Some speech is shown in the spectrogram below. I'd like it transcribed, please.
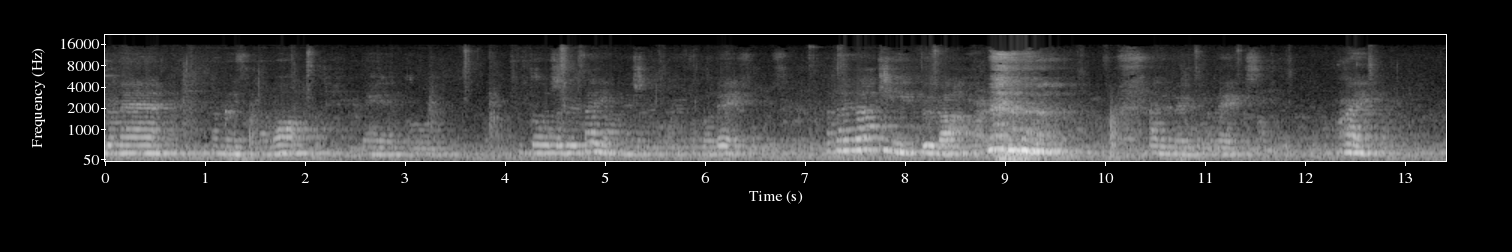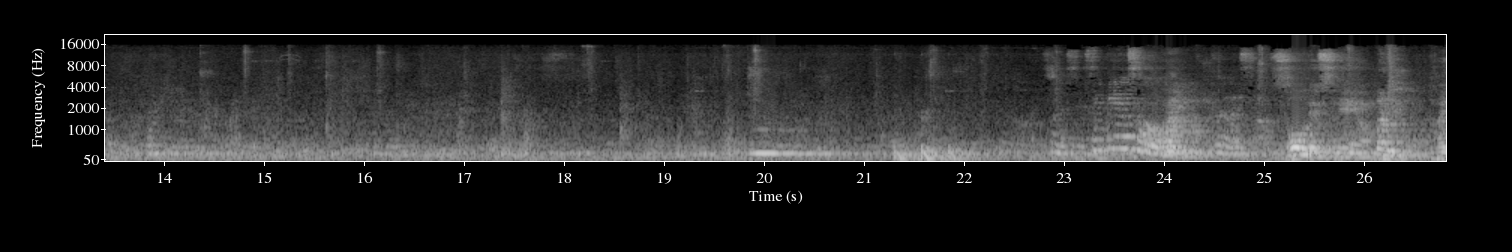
2曲目なんですけども、えー、と伊藤女優対山根女優ということで働いたらキープが あるということで、はい。そうですね、宣言予想はいかがですか？そうですね、やっぱり対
